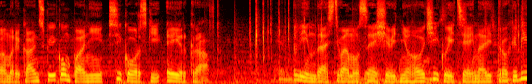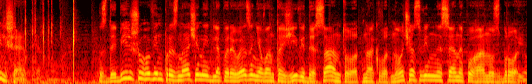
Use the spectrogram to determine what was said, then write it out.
американської компанії Сікорський Aircraft. Він дасть вам усе, що від нього очікується, і навіть трохи більше. Здебільшого він призначений для перевезення вантажів і десанту, однак водночас він несе непогану зброю.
